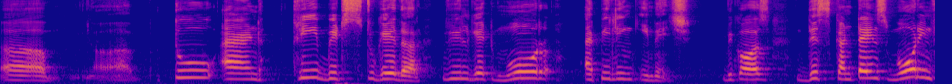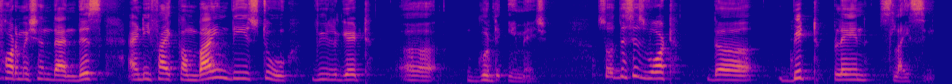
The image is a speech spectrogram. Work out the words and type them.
uh, uh, 2 and 3 bits together, we will get more appealing image because this contains more information than this and if I combine these two, we will get a good image. So, this is what the bit plane slicing.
